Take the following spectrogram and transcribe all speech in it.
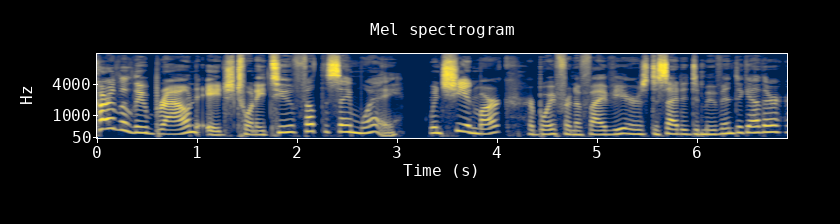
Karla Lou Brown, age 22, felt the same way. When she and Mark, her boyfriend of five years, decided to move in together,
